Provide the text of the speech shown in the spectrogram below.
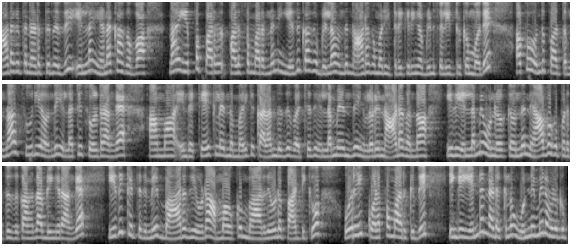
நாடகத்தை நடத்துனது? எல்லாம் எனக்காகவா? நான் எப்போ பர பழசமாக இருந்தேன்? நீங்கள் எதுக்காக இப்படிலாம் வந்து நாடகம் ஆடிட்டு இருக்கிறீங்க அப்படின்னு சொல்லிட்டு இருக்கும்போது அப்போ வந்து பார்த்தோம்னா சூர்யா வந்து எல்லாத்தையும் சொல்கிறாங்க ஆமாம் இந்த கேக்கில் இந்த மாதிரிக்கு கலந்தது வச்சது எல்லாமே வந்து எங்களுடைய நாடகம் தான். இது எல்லாமே உனக்கு வந்து ஞாபகப்படுத்துறதுக்காக தான் அப்படிங்கிறாங்க. இது கெட்டதுமே பாரதியோட அம்மாவுக்கும் பாரதியோட பாட்டிக்கும் ஒரே குழப்பமா இருக்குது. இங்கே என்ன நடக்குன்னு ஒன்றுமே நம்மளுக்கு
